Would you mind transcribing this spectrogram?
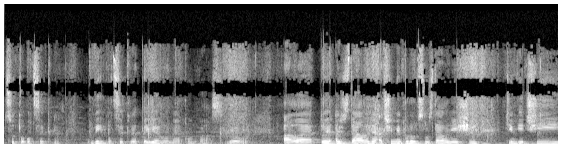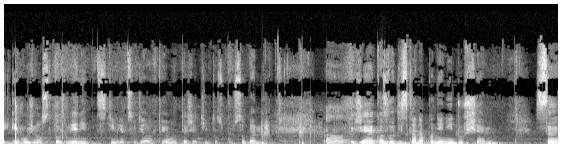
co to ocekne. Vy oceknete jeho, ne on vás. Jo? Ale to je až vzdálené a čím je budoucnost vzdálenější, tím větší je možnost to změnit, s tím něco dělat, jo, takže tímto způsobem. Uh, takže jako z hlediska naplnění dušem se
